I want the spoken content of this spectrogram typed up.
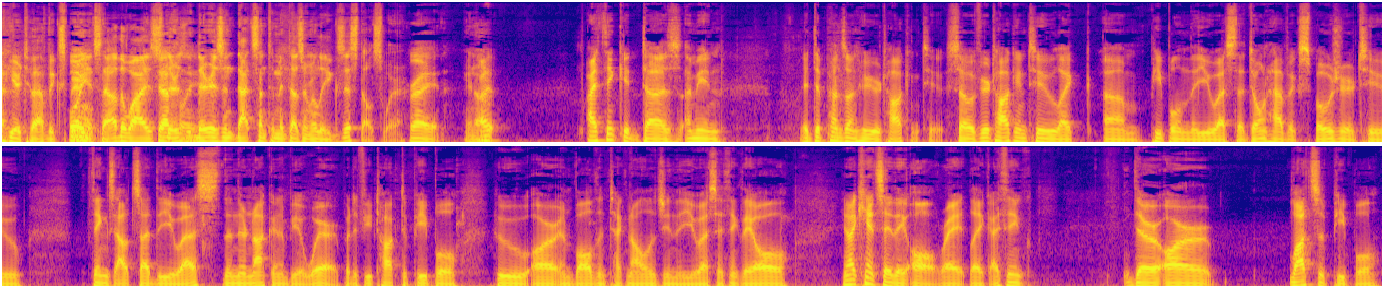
Yeah. here to have experienced that. Otherwise, there's, there isn't that sentiment doesn't really exist elsewhere. right. You know, I, I think it does. I mean, it depends on who you're talking to. So if you're talking to like um, people in the U.S. that don't have exposure to things outside the U.S., then they're not going to be aware. But if you talk to people who are involved in technology in the U.S., I think they all, you know, I can't say they all, right? Like I think there are lots of people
